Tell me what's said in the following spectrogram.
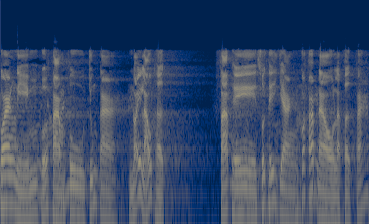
Quan niệm của phàm phu chúng ta, Nói lão thật, Pháp thì xuất thế gian Có Pháp nào là Phật Pháp?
